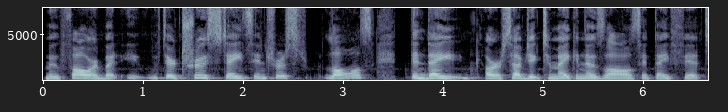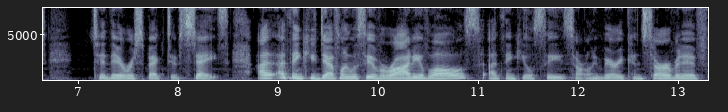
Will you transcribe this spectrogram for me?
move forward. But if they're true states' interest laws, then they are subject to making those laws that they fit to their respective states. I, I, think you definitely will see a variety of laws. I think you'll see certainly very conservative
